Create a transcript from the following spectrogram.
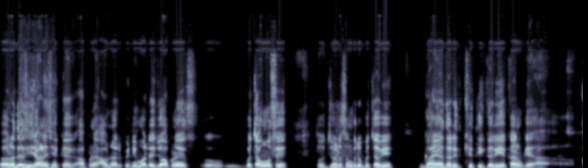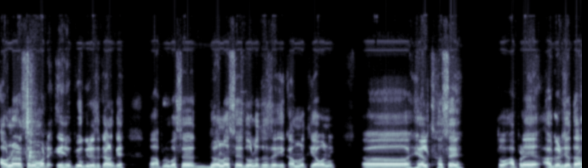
હૃદયથી જાણે છે કે આપણે આવનારી પેઢી માટે જો આપણે બચાવવું છે તો જળ સંગ્રહ બચાવીએ, ગાય આધારિત ખેતી કરીએ. કારણ કે આવનારા સમય માટે એ જ ઉપયોગી રહેશે. કારણ કે આપણી પાસે ધન હશે, દોલત હશે, એ કામ નથી આવવાની. હેલ્થ હશે, તો આપણે આગળ જતા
